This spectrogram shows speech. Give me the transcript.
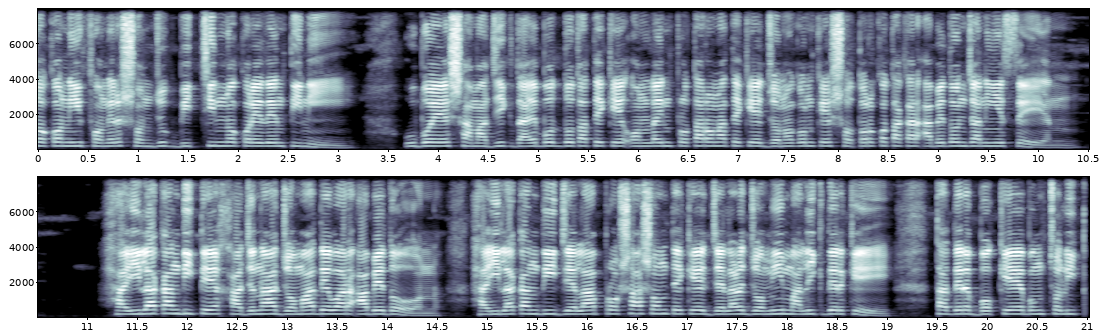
তখনই ফোনের সংযোগ বিচ্ছিন্ন করে দেন তিনি। উভয়ে সামাজিক দায়বদ্ধতা থেকে, অনলাইন প্রতারণা থেকে জনগণকে সতর্ক থাকার আবেদন জানিয়েছেন। হাইলাকান্দিতে খাজনা জমা দেওয়ার আবেদন। হাইলাকান্দি জেলা প্রশাসন থেকে জেলার জমি মালিকদেরকে তাদের বকে এবং চলিত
